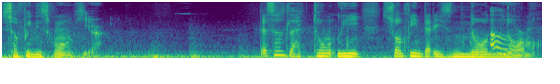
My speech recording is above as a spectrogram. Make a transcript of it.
something is wrong here that sounds like totally something that is not Oh. normal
